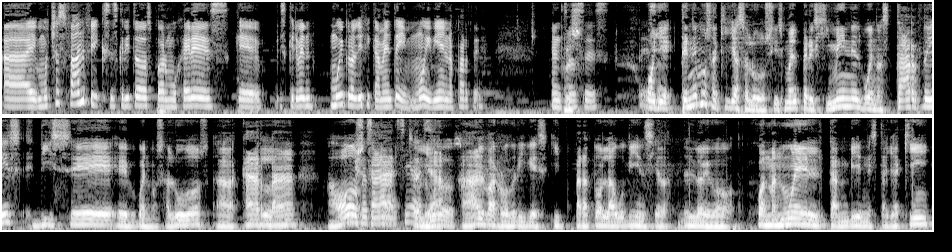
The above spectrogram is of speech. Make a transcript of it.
hay muchos fanfics escritos por mujeres que escriben muy prolíficamente y muy bien aparte. Entonces, de eso. Oye, tenemos aquí ya saludos. Ismael Pérez Jiménez, buenas tardes. Dice, eh, bueno, saludos a Carla, a Oscar, gracias. y a, Saludos. a Alba Rodríguez y para toda la audiencia. Luego, Juan Manuel también está ya aquí.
